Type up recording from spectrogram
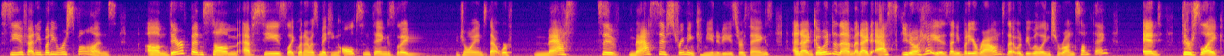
see if anybody responds. Um, there have been some FCs, like when I was making alts and things that I joined that were massive, massive streaming communities or things. And I'd go into them and I'd ask, you know, hey, is anybody around that would be willing to run something? And there's like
